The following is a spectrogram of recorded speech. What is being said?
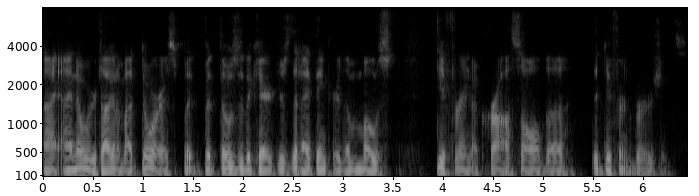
i i know we were talking about doris but but those are the characters that i think are the most different across all the the different versions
